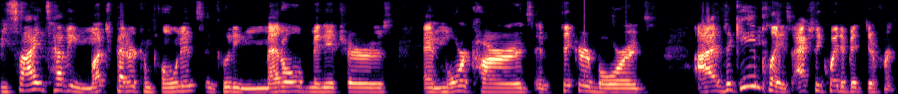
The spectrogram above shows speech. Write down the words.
Besides having much better components, including metal miniatures and more cards and thicker boards, uh, the gameplay is actually quite a bit different.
